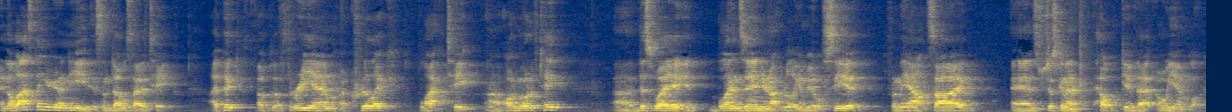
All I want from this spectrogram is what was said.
And the last thing you're gonna need is some double-sided tape. I picked up the 3M acrylic black tape, uh, automotive tape. Uh, this way it blends in, you're not really gonna be able to see it from the outside, and it's just gonna help give that OEM look.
